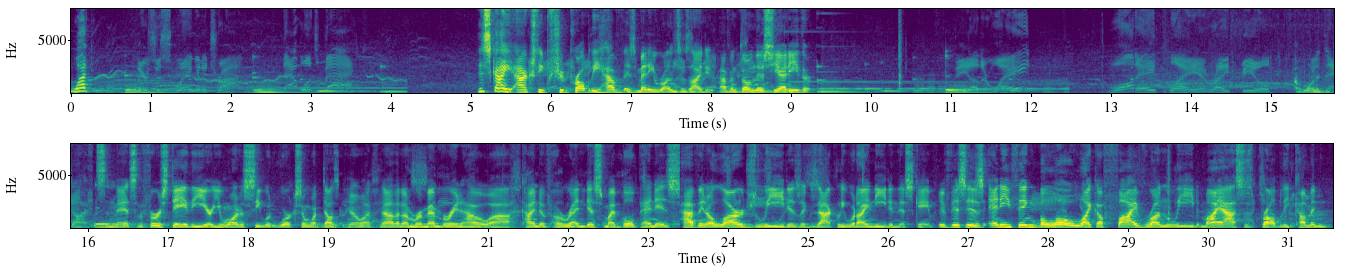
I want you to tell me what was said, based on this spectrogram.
What? There's a swing and a drive. That one's back. This guy actually should probably have as many runs as I do. Haven't thrown this yet either. Wanted to dive. Listen, man, it's the first day of the year. You want to see what works and what doesn't. You know what? Now that I'm remembering how uh, kind of horrendous my bullpen is, having a large lead is exactly what I need in this game. If this is anything below like a five-run lead, my ass is probably coming.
